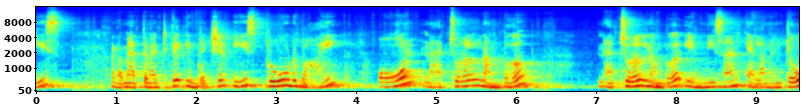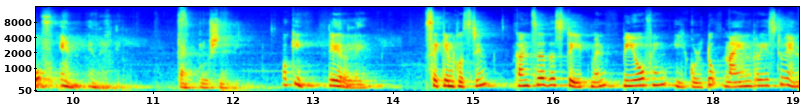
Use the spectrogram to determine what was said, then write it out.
is mathematical induction is proved by all natural number natural number N is an element of N എന്നെഴുതി കൺക്ലൂഷൻ എഴുതി. ഓക്കെ ക്ലിയർ അല്ലേ? Second question consider the statement P of N equal to nine raise to N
